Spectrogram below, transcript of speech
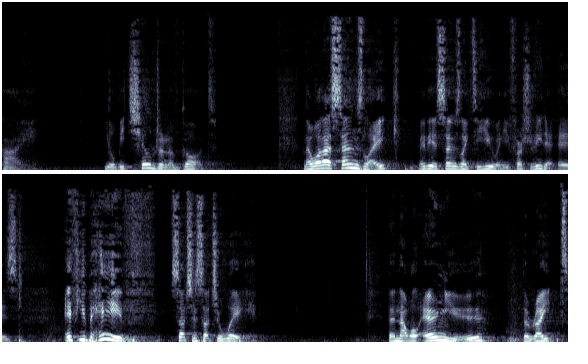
High. You'll be children of God. Now, what that sounds like, maybe it sounds like to you when you first read it, is if you behave such and such a way, then that will earn you the right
